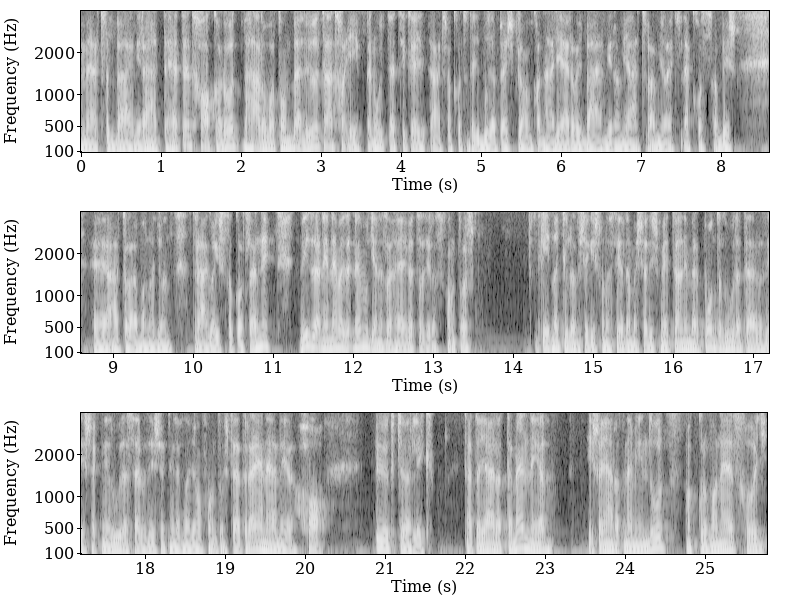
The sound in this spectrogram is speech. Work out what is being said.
mert hogy bármi ráteheted, ha akarod, hálóvaton belül, tehát ha éppen úgy tetszik, egy, átrakhatod egy Budapest Gran Canaria-ra, vagy bármire, ami általában a leghosszabb, és általában nagyon drága is szokott lenni. Vizernél nem, nem ugyanez a helyzet, azért az fontos, Két nagy különbség is van, azt érdemes elismételni, mert pont az újratervezéseknél, újraszervezéseknél ez nagyon fontos. Tehát Ryanairnél, ha ők törlik, tehát a járat te mennél, és a járat nem indul, akkor van ez, hogy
